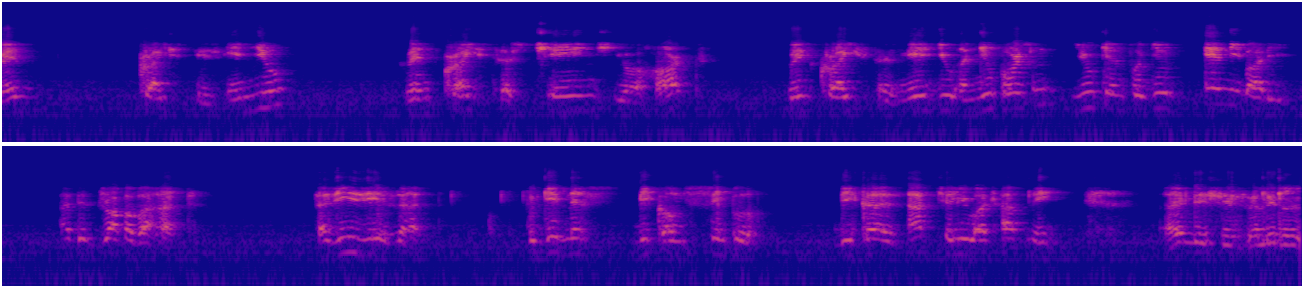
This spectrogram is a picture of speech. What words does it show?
when Christ is in you, when Christ has changed your heart, when Christ has made you a new person, you can forgive anybody at the drop of a hat. As easy as that. Forgiveness becomes simple because actually what's happening, and this is a little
